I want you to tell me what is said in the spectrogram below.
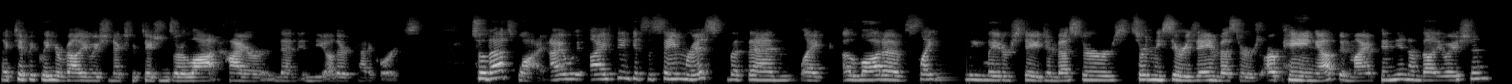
like typically your valuation expectations are a lot higher than in the other categories. So that's why I, I think it's the same risk, but then like a lot of slightly later stage investors, certainly Series A investors, are paying up, in my opinion, on valuation,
